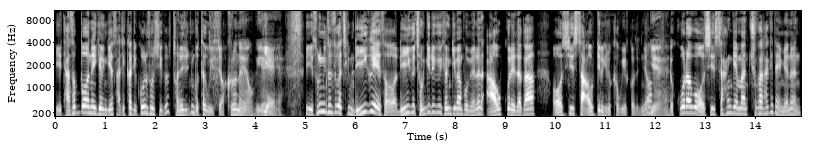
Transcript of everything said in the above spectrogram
이 다섯 번의 경기에서 아직까지 골 소식을 전해주지 못하고 있죠. 그러네요. 예. 예. 이 손흥민 선수가 지금 리그에서 리그 정규리그 경기만 보면은 아홉 골에다가 어시스트 아홉 개를 기록하고 있거든요. 예. 골하고 어시스트 한 개만 추가를 하게 되면은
